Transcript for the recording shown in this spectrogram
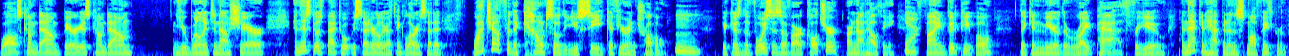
walls come down, barriers come down you're willing to now share. And this goes back to what we said earlier. I think Laurie said it. Watch out for the counsel that you seek if you're in trouble, Mm. because the voices of our culture are not healthy. Yeah. Find good people that can mirror the right path for you. And that can happen in a small faith group.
